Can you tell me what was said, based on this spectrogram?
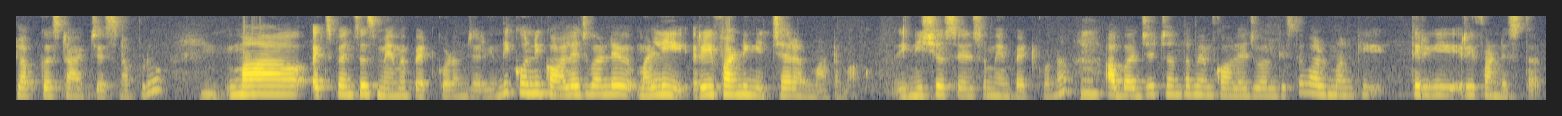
క్లబ్గా స్టార్ట్ చేసినప్పుడు. మా ఎక్స్పెన్సెస్ మేమే పెట్టుకోవడం జరిగింది. కొన్ని కాలేజ్ వాళ్ళే మళ్ళీ రీఫండింగ్ ఇచ్చారనమాట మాకు. ఇనిషియల్ స్టేజ్ మేము పెట్టుకున్నాం. ఆ బడ్జెట్స్ అంతా మేము కాలేజ్ వాళ్ళకి ఇస్తే వాళ్ళు మనకి తిరిగి రీఫండ్ ఇస్తారు.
